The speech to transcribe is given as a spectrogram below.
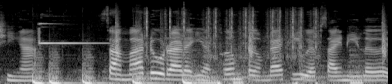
ชิงะ สามารถดูรายละเอียดเพิ่มเติมได้ที่เว็บไซต์นี้เลย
